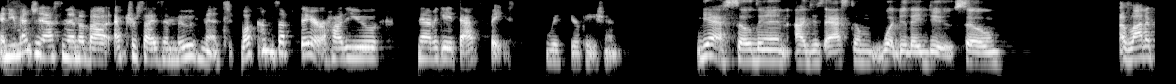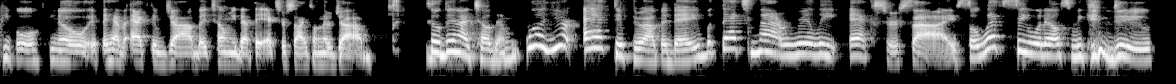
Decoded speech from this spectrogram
And you mentioned asking them about exercise and movement. What comes up there? How do you navigate that space with your patients? Yeah. So then I just ask them, what do they do? So a lot of people, you know, if they have an active job, they tell me that they exercise on their job. So then I tell them, well, you're active throughout the day, but that's not really exercise. So let's see what else we can do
